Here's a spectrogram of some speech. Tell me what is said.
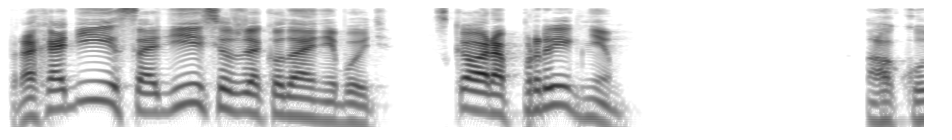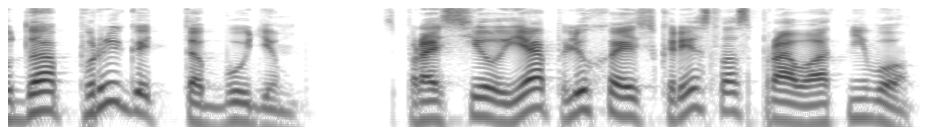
Проходи садись уже куда-нибудь. Скоро прыгнем». «А куда прыгать-то будем?» Спросил я, плюхаясь в кресло справа от него.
